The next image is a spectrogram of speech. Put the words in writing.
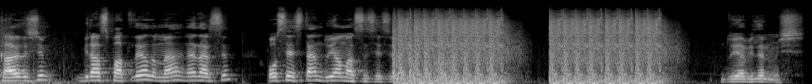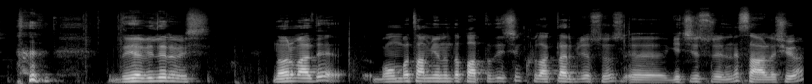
Kardeşim biraz patlayalım ha ne dersin? O sesten duyamazsın sesimi. Duyabilirmiş. Duyabilirmiş. Normalde bomba tam yanında patladığı için kulaklar biliyorsunuz e, geçici süreliğine sağırlaşıyor.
